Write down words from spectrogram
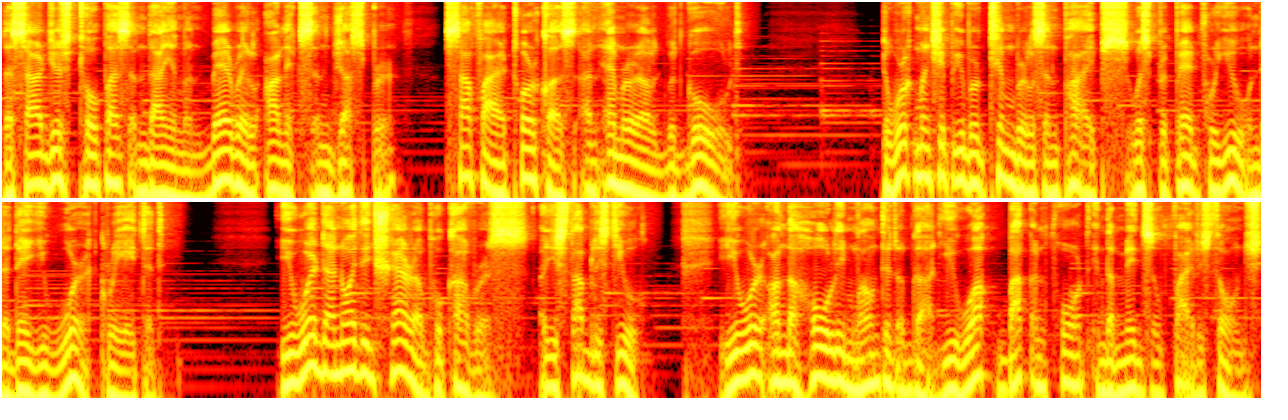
The sardius, topaz, and diamond, beryl, onyx, and jasper sapphire, turquoise, and emerald with gold. The workmanship your timbrels and pipes was prepared for you on the day you were created. You were the anointed cherub who covers. I established you. You were on the holy mountain of God. You walked back and forth in the midst of fiery stones.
